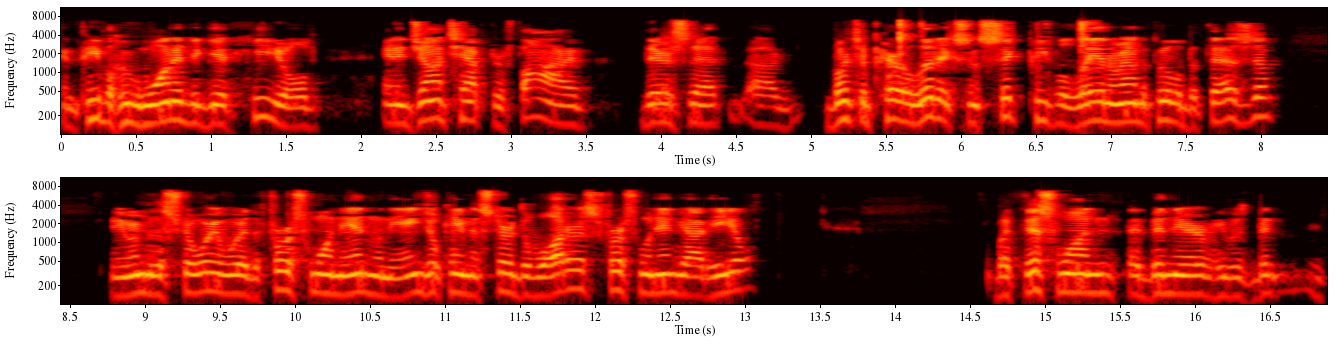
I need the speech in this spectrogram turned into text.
and people who wanted to get healed. And in John chapter five, there's that uh, bunch of paralytics and sick people laying around the pool of Bethesda. You remember the story where the first one in, when the angel came and stirred the waters, first one in got healed. But this one had been there, he was been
